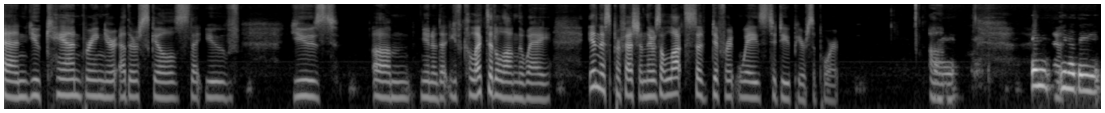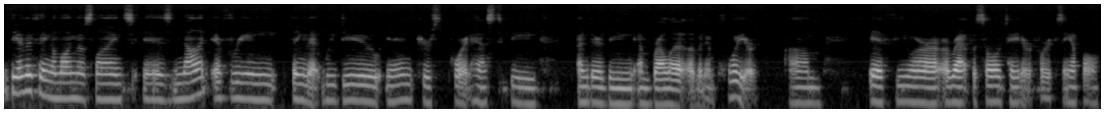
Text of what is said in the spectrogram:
And you can bring your other skills that you've used, um, you know, that you've collected along the way in this profession. There's a lots of different ways to do peer support. right. Um, And uh, you know, the the other thing along those lines is not everything that we do in peer support has to be under the umbrella of an employer. Um, if you are a WRAP facilitator, for example,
